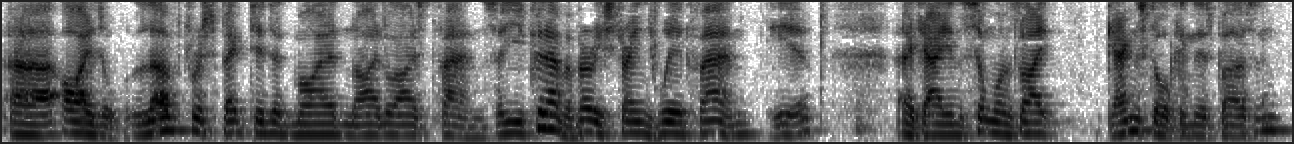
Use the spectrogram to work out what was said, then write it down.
Uh, idol, loved, respected, admired, and idolized fan. So you could have a very strange, weird fan here, okay, and someone's like gang stalking this person.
